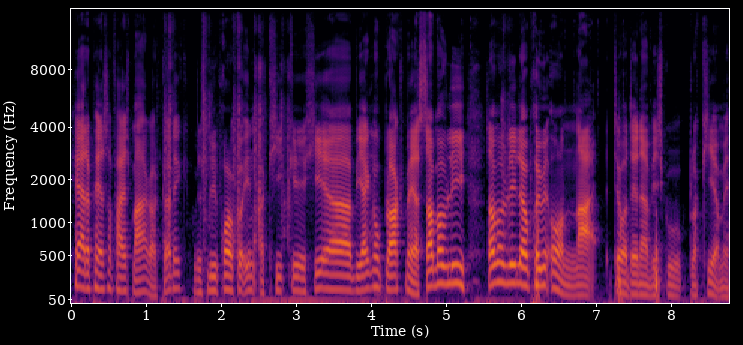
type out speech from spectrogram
Her der passer faktisk meget godt, gør det ikke? Hvis vi lige prøver at gå ind og kigge øh, her. Vi har ikke nogen blok med, Så må vi lige, så må vi lige lave primi... Åh oh, nej, det var den her, vi skulle blokere med.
